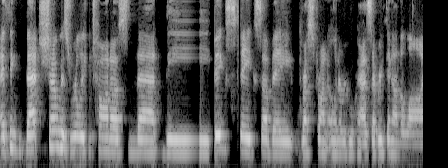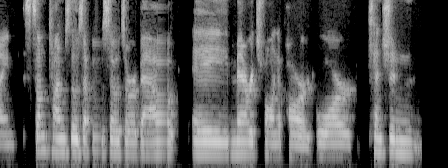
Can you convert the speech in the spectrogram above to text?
I think that show has really taught us that the big stakes of a restaurant owner who has everything on the line, sometimes those episodes are about a marriage falling apart or tension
